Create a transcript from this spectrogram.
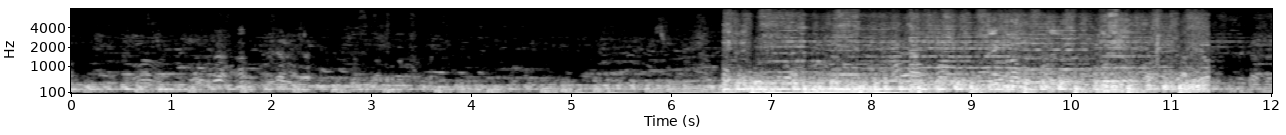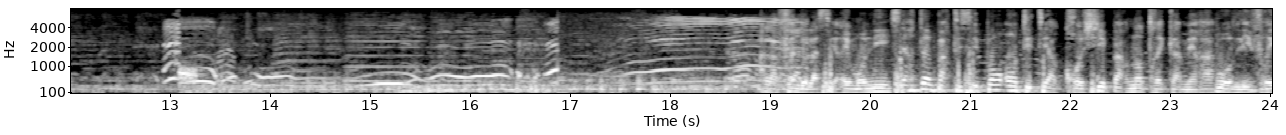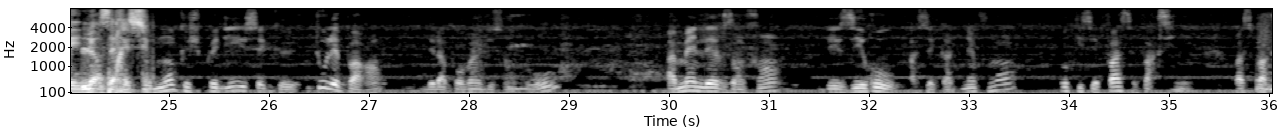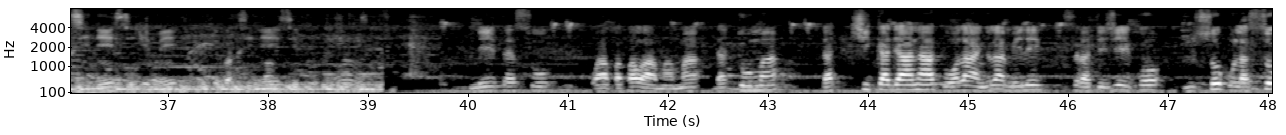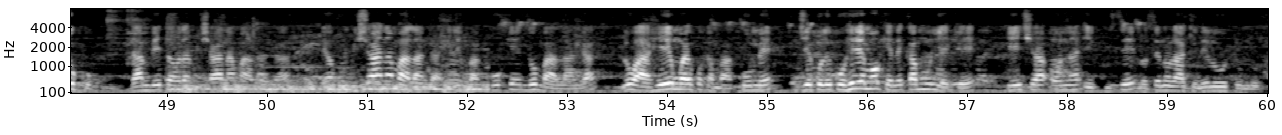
À la fin de la cérémonie, certains participants ont été accrochés par notre caméra pour livrer leurs impressions. Le mot que je peux dire, c'est que tous les parents de la province du Sankourou amènent leurs enfants de 0 à 59 mois pour qu'ils se fassent vacciner. Parce que vacciner, c'est aimer, et vacciner, c'est protéger les enfants. la soko da mbeta wala bishana malanga. Ya ku bishana malanga ile bakoke do malanga lo wa hemo ko kamba kome je ko le ko hemo kene kamu yeke kecha ona ekuse lo seno la kende lo tundu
